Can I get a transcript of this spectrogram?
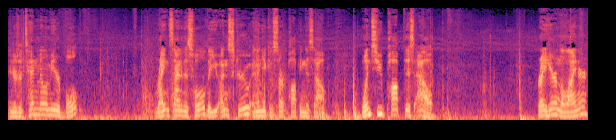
and there's a 10 millimeter bolt right inside of this hole that you unscrew and then you can start popping this out. Once you pop this out, right here on the liner,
